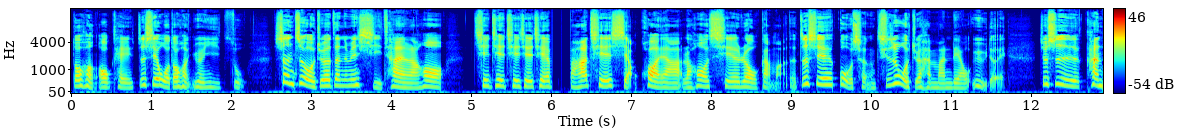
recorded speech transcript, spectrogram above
都很 OK，这些我都很愿意做。甚至我觉得在那边洗菜，然后切切切切切，把它切小块啊，然后切肉干嘛的，这些过程其实我觉得还蛮疗愈的诶，就是看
